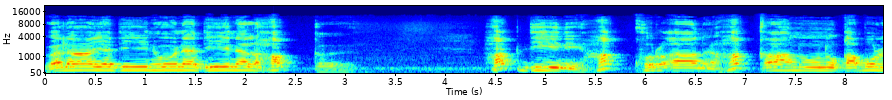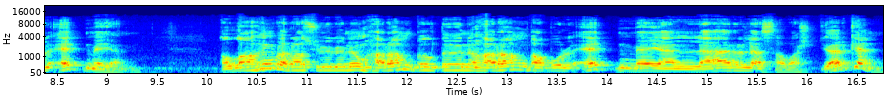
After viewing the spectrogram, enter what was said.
ve la yedinune dinel hakkı hak dini, hak Kur'an'ı, hak kanunu kabul etmeyen, Allah'ın ve Resulünün haram kıldığını haram kabul etmeyenlerle savaş derken,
